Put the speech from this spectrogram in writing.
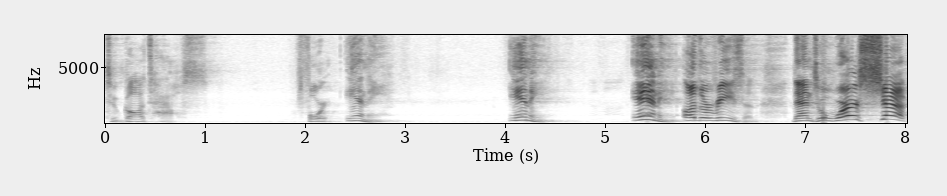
to God's house for any, any, any other reason than to worship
